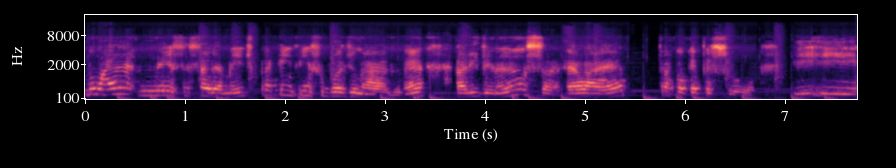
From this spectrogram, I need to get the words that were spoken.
não é necessariamente para quem tem subordinado, né? A liderança ela é para qualquer pessoa e,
